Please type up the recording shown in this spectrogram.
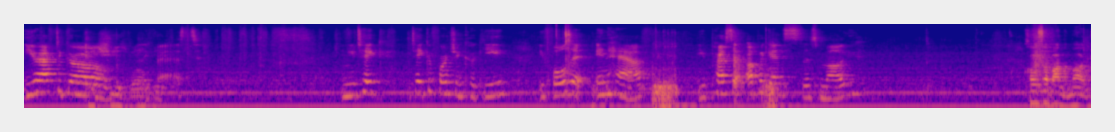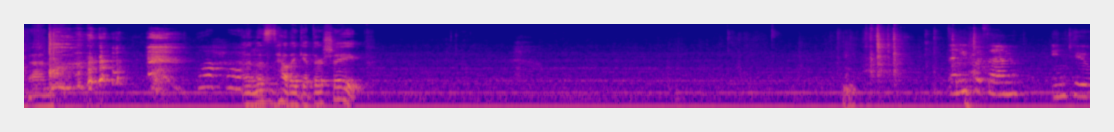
You have to go really fast. And you take take a fortune cookie. You fold it in half. You press it up against this mug. Close up on the mug, then. and this is how they get their shape. Then you put them into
